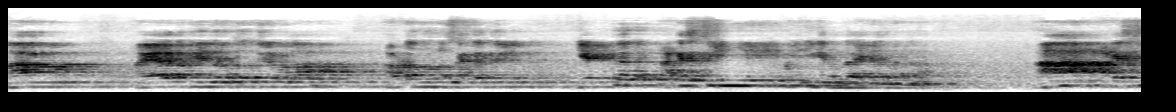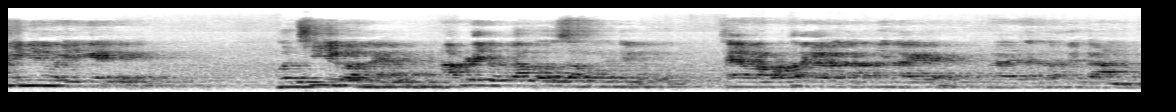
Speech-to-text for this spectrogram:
ആ അയാളുടെ നേതൃത്വത്തിലുള്ള അവിടെ നിന്നുള്ള സംഘത്തിൽ എട്ട് അഗസ്റ്റീനിയൻ വൈദികരുണ്ടായിരുന്നതാണ് ആ അഗസ്റ്റീനിയൻ വൈദികർ കൊച്ചിയിൽ വന്ന് അവിടെയുള്ള പൊതുസമൂഹത്തിൽ ചില പ്രവർത്തനങ്ങളൊക്കെ നടത്തിയതായിട്ട് ചരിത്രത്തിൽ കാണുന്നു.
